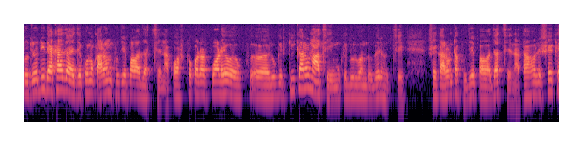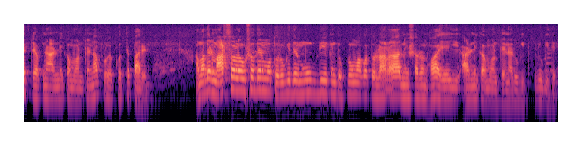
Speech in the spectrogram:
তো যদি দেখা যায় যে কোনো কারণ খুঁজে পাওয়া যাচ্ছে না, কষ্ট করার পরেও রোগীর কী কারণ আছে, মুখে দুর্গন্ধ বের হচ্ছে, সে কারণটা খুঁজে পাওয়া যাচ্ছে না, তাহলে সেক্ষেত্রে আপনি আর্নিকা মন্টেনা প্রয়োগ করতে পারেন। আমাদের মার্শাল ঔষধের মতো রুগীদের মুখ দিয়ে কিন্তু ক্রমাগত লালা নিঃসরণ হয় এই আর্নিকা মন্টেনা রুগী, রুগীদের।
